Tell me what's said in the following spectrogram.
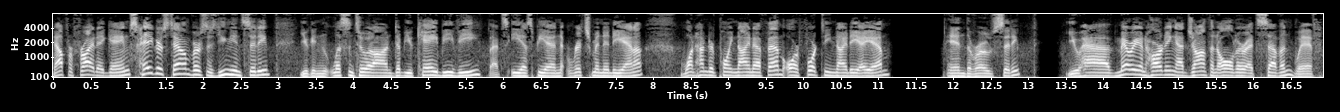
Now for Friday games, Hagerstown versus Union City. You can listen to it on WKBV, that's ESPN Richmond, Indiana, 100.9 FM or 1490 AM in the Rose City. You have Marion Harding at Jonathan Alder at 7 with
